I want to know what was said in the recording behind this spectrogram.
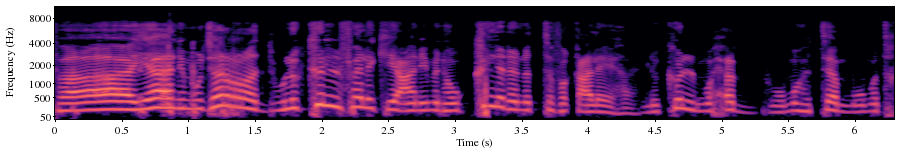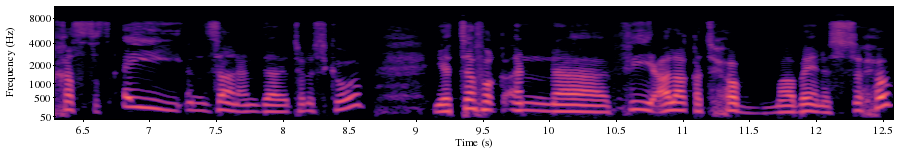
فيعني مجرد ولكل فلك يعاني منها وكلنا نتفق عليها. لكل محب ومهتم ومتخصص أي إنسان عنده تلسكوب يتفق أن في علاقة حب ما بين السحب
